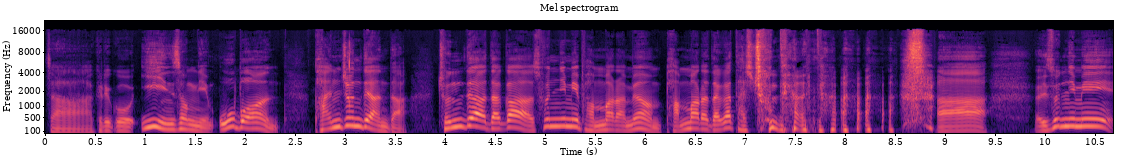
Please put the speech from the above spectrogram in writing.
자 그리고 이인성님 5번 반존대한다. 존대하다가 손님이 반말하면 반말하다가 다시 존대한다. 아 손님이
